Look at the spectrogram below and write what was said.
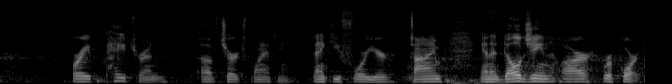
or a patron of church planting. Thank you for your time and indulging our report.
